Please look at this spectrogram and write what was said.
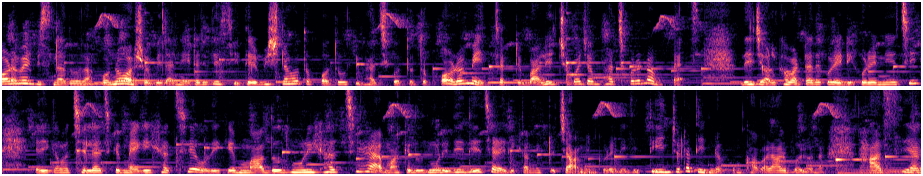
গরমের বিছনা তোলা কোনো অসুবিধা নেই। এটা যদি শীতের বিছনা হতো, কত কি ভাজ করতো তো গরমে চারটে বালির চোপাচপ ভাজ করে না ব্যাস। দিয়ে জল খাবারটা দেখো রেডি করে নিয়েছি। এদিকে আমার ছেলে আজকে ম্যাগি খাচ্ছে, ওদিকে মা দুধ মুড়ি খাচ্ছে হ্যাঁ মাকে দুধ মুড়ি দিয়ে দিয়েছে, আর এদিকে আমি একটু চাউমিন করে নিয়েছি। তিনজোটা তিন রকম খাবার, আর বলো না, হাসি আর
